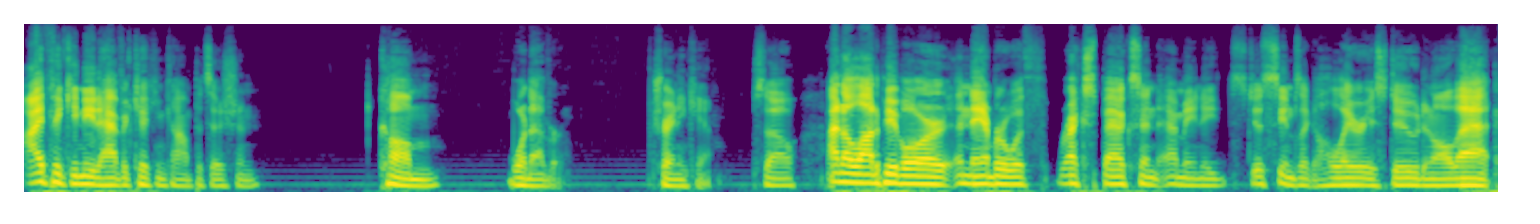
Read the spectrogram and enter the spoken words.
I think you need to have a kicking competition come whatever training camp. So I know a lot of people are enamored with Rec Specs, and I mean, he just seems like a hilarious dude and all that.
